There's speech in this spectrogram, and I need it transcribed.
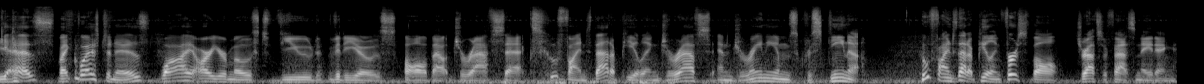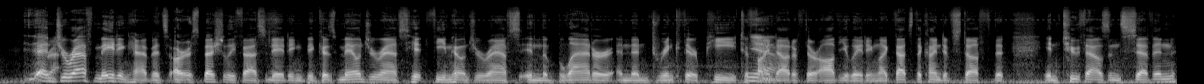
guess my question is why are your most viewed videos all about giraffe sex? Who finds that appealing? Giraffes and geraniums, Christina. Who finds that appealing? First of all, giraffes are fascinating. And giraffe mating habits are especially fascinating because male giraffes hit female giraffes in the bladder and then drink their pee to find out if they're ovulating. Like that's the kind of stuff that in 2007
